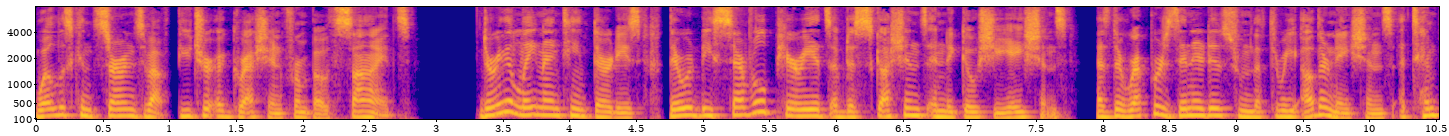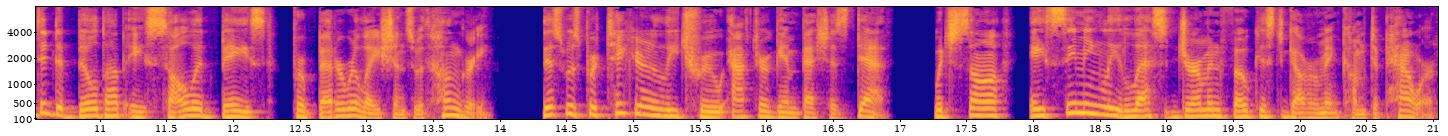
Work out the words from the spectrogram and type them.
well as concerns about future aggression from both sides. During the late 1930s, there would be several periods of discussions and negotiations as the representatives from the three other nations attempted to build up a solid base for better relations with Hungary. This was particularly true after Gömbös's death, which saw a seemingly less German focused government come to power.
